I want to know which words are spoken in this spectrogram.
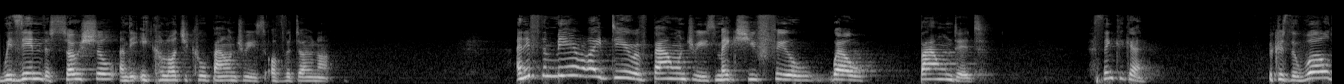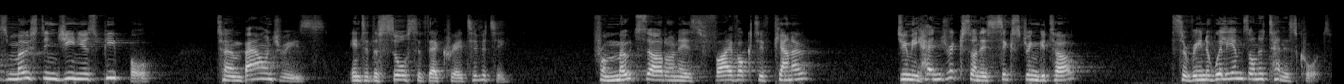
within the social and the ecological boundaries of the donut. And if the mere idea of boundaries makes you feel, well, bounded, think again. Because the world's most ingenious people turn boundaries into the source of their creativity. From Mozart on his five octave piano Jimi Hendrix on his six string guitar, Serena Williams on a tennis court.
